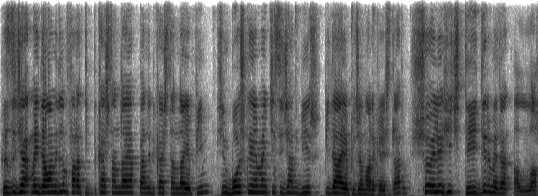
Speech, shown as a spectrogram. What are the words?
Hızlıca yapmaya devam edelim. Farhat git birkaç tane daha yap. Ben de birkaç tane daha yapayım. Şimdi Boşka'yı hemen keseceğim. Bir. Bir daha yapacağım arkadaşlar. Şöyle hiç değdirmeden. Allah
